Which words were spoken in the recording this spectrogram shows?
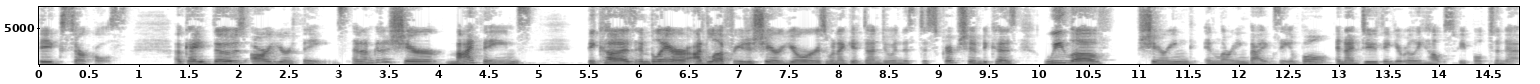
big circles. Okay, those are your themes. And I'm going to share my themes because, and Blair, I'd love for you to share yours when I get done doing this description because we love sharing and learning by example. And I do think it really helps people to know.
